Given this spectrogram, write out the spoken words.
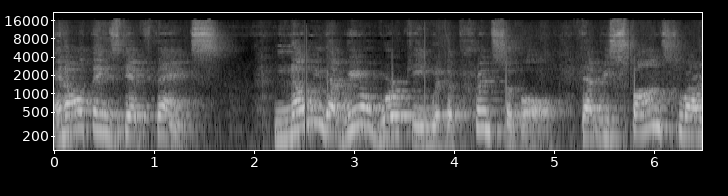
And all things give thanks knowing that we are working with a principle that responds to our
